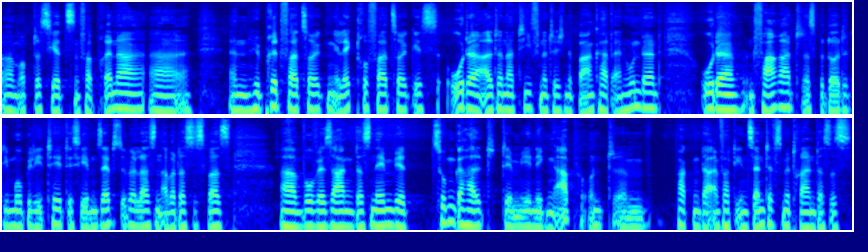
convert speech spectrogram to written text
ähm, ob das jetzt ein Verbrenner, äh, ein Hybridfahrzeug, ein Elektrofahrzeug ist oder alternativ natürlich eine Bahncard 100 oder ein Fahrrad. Das bedeutet, die Mobilität ist jedem selbst überlassen, aber das ist was, äh, wo wir sagen, das nehmen wir zum Gehalt demjenigen ab und ähm, packen da einfach die Incentives mit rein, dass das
